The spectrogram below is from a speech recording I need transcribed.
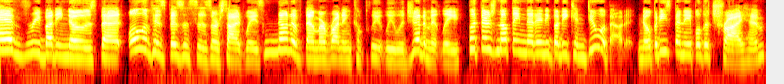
Everybody knows that all of his businesses are sideways. None of them are running completely legitimately, but there's nothing that anybody can do about it. Nobody's been able to try him.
